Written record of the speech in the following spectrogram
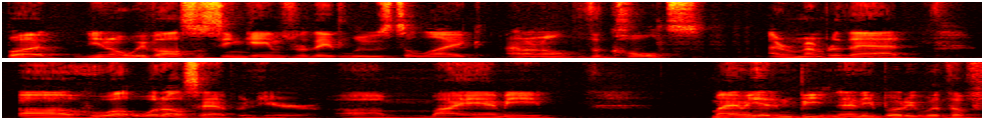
But, you know, we've also seen games where they'd lose to, like, I don't know, the Colts. I remember that. Uh, who? What else happened here? Um, Miami. Miami hadn't beaten anybody with a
